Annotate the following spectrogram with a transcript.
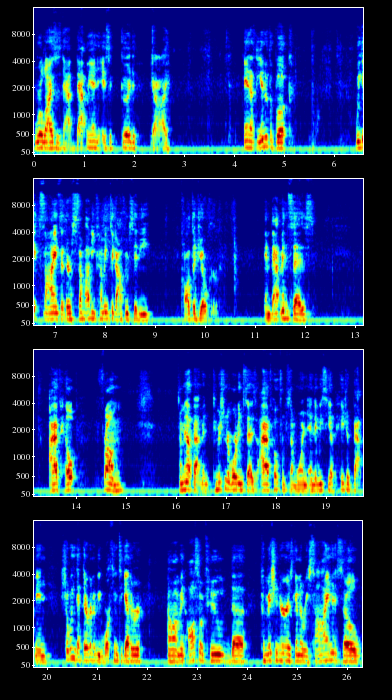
realizes that Batman is a good guy. And at the end of the book, we get signs that there's somebody coming to Gotham City called the Joker. And Batman says, I have help from. I mean, not Batman. Commissioner Gordon says, I have hope from someone. And then we see a page of Batman showing that they're going to be working together. Um, and also, too, the commissioner is going to resign. So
